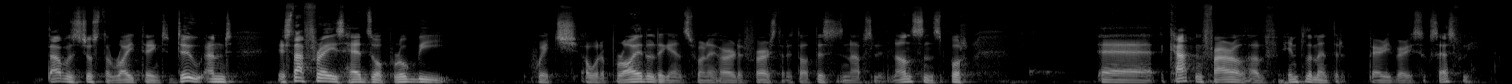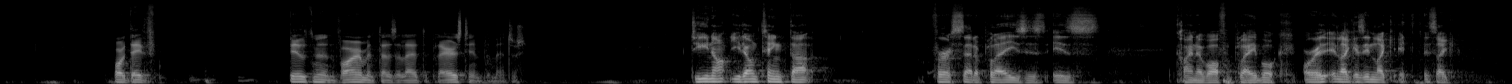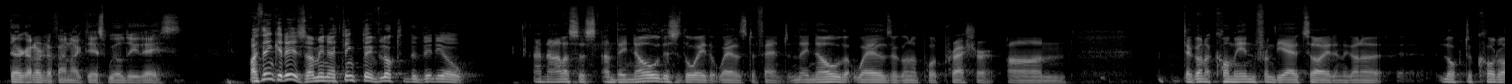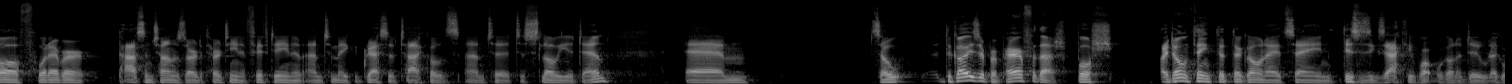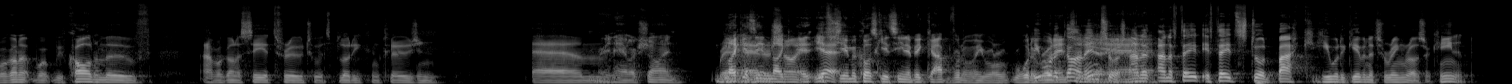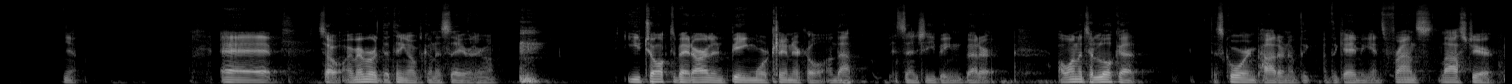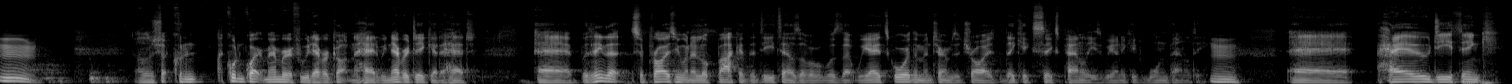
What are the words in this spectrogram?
that was just the right thing to do, and it's that phrase "heads up rugby," which I would have bridled against when I heard it first. That I thought this is an absolute nonsense, but uh, Catt and Farrell have implemented it very, very successfully, or they've built an environment that has allowed the players to implement it. Do you not? You don't think that first set of plays is is kind of off a playbook, or like as in like it, it's like they're gonna defend like this, we'll do this. I think it is. I mean, I think they've looked at the video analysis and they know this is the way that Wales defend, and they know that Wales are going to put pressure on. They're going to come in from the outside and they're going to look to cut off whatever passing channels are to 13 and 15 and, and to make aggressive tackles and to, to slow you down. Um, so the guys are prepared for that, but I don't think that they're going out saying this is exactly what we're going to do. Like we're gonna, we're, we've called a move, and we're going to see it through to its bloody conclusion. Um, Rain, hail, or shine. Rain, like as in like shine. if Yeah. Jim McCloskey had seen a big gap in front of him, he would he have would run have gone it. into it, and, it, and if they if they'd stood back, he would have given it to Ringrose or Keenan. Yeah. Uh, so I remember the thing I was going to say earlier on. you talked about Ireland being more clinical and that essentially being better. I wanted to look at the scoring pattern of the of the game against France last year. I was, couldn't I couldn't quite remember if we'd ever gotten ahead. We never did get ahead. Uh, but the thing that surprised me when I look back at the details of it was that we outscored them in terms of tries, but they kicked six penalties. We only kicked one penalty. Uh, how do you think?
